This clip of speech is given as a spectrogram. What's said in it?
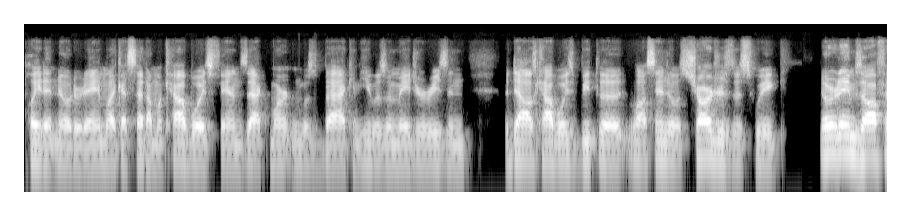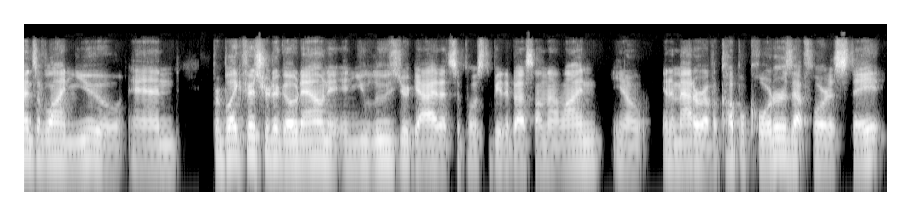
played at Notre Dame. Like I said, I'm a Cowboys fan. Zach Martin was back, and he was a major reason the Dallas Cowboys beat the Los Angeles Chargers this week. Notre Dame's offensive line, you and for Blake Fisher to go down and you lose your guy that's supposed to be the best on that line, you know, in a matter of a couple quarters at Florida State,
